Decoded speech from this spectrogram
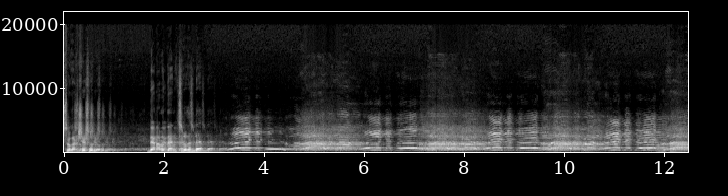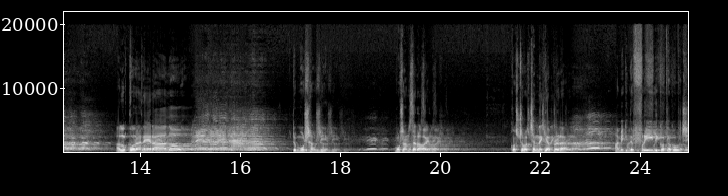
স্লোগান শেষ হলো। দেন আরও দেন। স্লোগান দেন। আল কোরআনের আলো। একটু মোশান নিয়ে। মোশান ছাড়া হয় নাকি কষ্ট পাচ্ছেন নাকি আপনারা? আমি কিন্তু ফ্রিলি কথা বলছি।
